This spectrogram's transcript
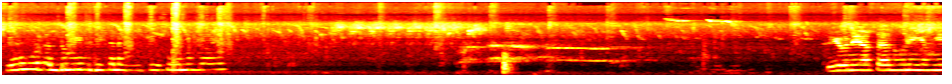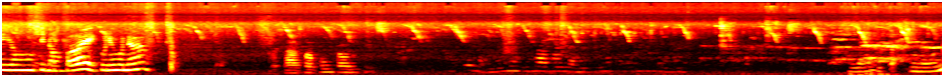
Oo, ang dumi, hindi ka nagsusunog eh. Yun na yata ano na yung iyong sinampay. Kunin mo na. Masapa pong kaunti. Wala itak mo nun.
